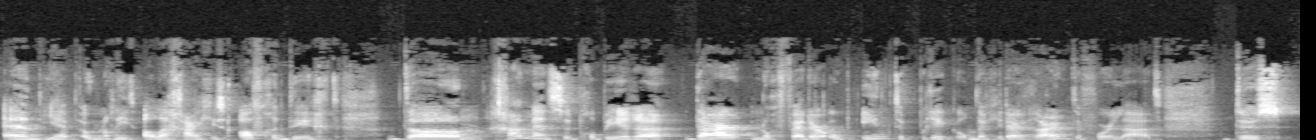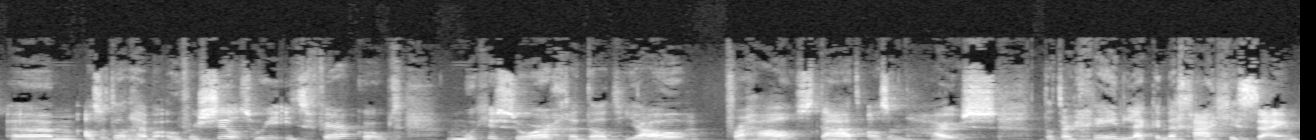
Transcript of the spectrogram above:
en je hebt ook nog niet alle gaatjes afgedicht, dan gaan mensen proberen daar nog verder op in te prikken, omdat je daar ruimte voor laat. Dus um, als we het dan hebben over sales, hoe je iets verkoopt, moet je zorgen dat jouw verhaal staat als een huis. Dat er geen lekkende gaatjes zijn.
